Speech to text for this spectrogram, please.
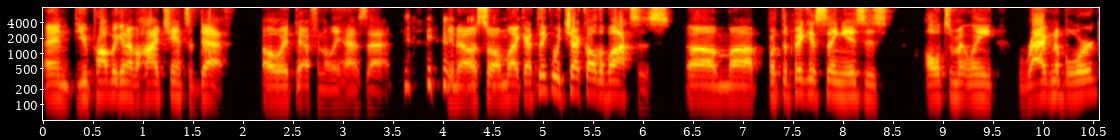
And you're probably gonna have a high chance of death. Oh, it definitely has that you know? So i'm like i think we check all the boxes. Um uh, but the biggest thing is is ultimately ragnaborg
